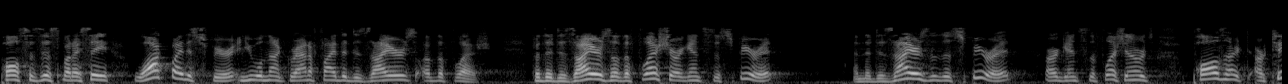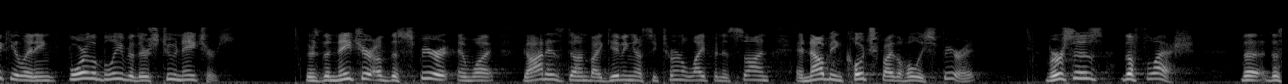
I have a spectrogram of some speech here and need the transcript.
Paul says this, but I say, walk by the Spirit, and you will not gratify the desires of the flesh. For the desires of the flesh are against the Spirit, and the desires of the Spirit are against the flesh. In other words, Paul's articulating for the believer there's two natures. There's the nature of the Spirit and what God has done by giving us eternal life in His Son and now being coached by the Holy Spirit versus the flesh the, the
